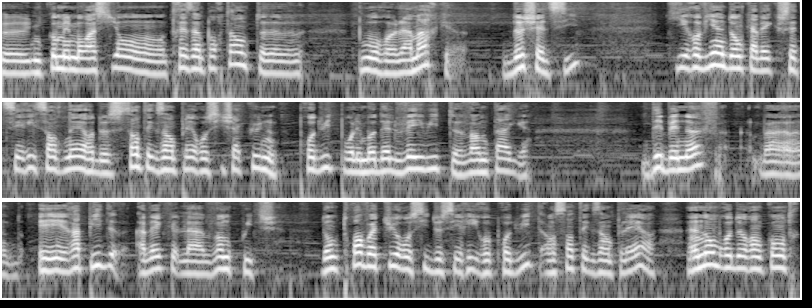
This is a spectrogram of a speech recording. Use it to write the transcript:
euh, une commémoration très importante euh, pour la marque de Chelsea, qui revient donc avec cette série centenaire de 100 exemplaires aussi chacune, produite pour les modèles V8 Vantag DB9 ben, et rapide avec la Vanquish. Donc trois voitures aussi de série reproduites en 100 exemplaires, un nombre de rencontres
